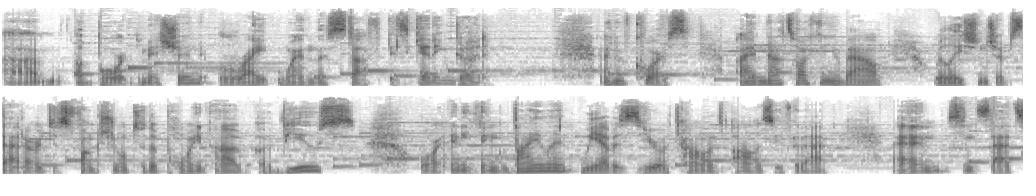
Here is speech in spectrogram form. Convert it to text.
um, abort mission right when the stuff is getting good? And of course, I'm not talking about relationships that are dysfunctional to the point of abuse or anything violent. We have a zero tolerance policy for that. And since that's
